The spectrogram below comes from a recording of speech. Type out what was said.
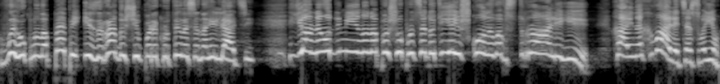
Вигукнула Пепі і з радощів перекрутилася на гілляці. Я неодмінно напишу про це до тієї школи в Австралії. Хай не хваляться своїм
